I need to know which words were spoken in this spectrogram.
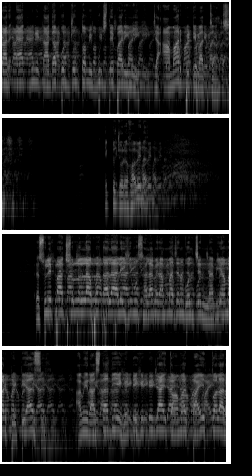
তার এক মিনিট আগা পর্যন্ত আমি বুঝতে পারিনি যে আমার পেটে বাচ্চা আছে। একটু জোরে হবে না? রসুল পাক সাল্লাল্লাহু তাআলা আলাইহি সালামের আম্মাজান বলছেন নবী আমার পেটে আছে। আমি রাস্তা দিয়ে হেঁটে হেঁটে যাই তো আমার পায়ের তলার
